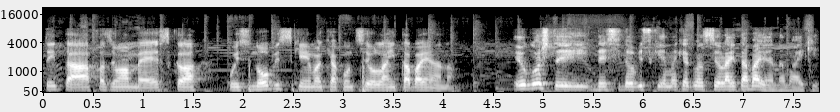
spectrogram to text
tentar fazer uma mescla com esse novo esquema que aconteceu lá em Itabaiana? Eu gostei desse novo esquema que aconteceu lá em Itabaiana, Mike.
